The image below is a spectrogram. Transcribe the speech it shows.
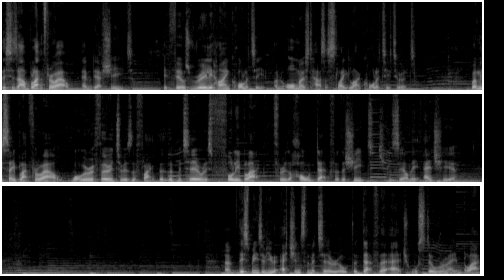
This is our black throughout MDF sheet. It feels really high in quality and almost has a slate-like quality to it. When we say black throughout, what we're referring to is the fact that the material is fully black through the whole depth of the sheet, as you can see on the edge here. Um, this means if you etch into the material, the depth of the etch will still remain black.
